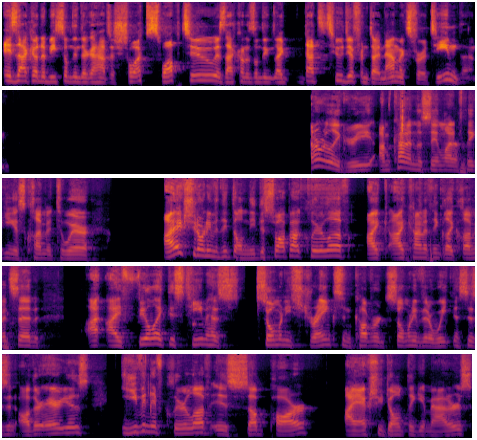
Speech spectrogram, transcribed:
Is that going to be something they're going to have to swap swap to? Is that kind of something like that's two different dynamics for a team then? I don't really agree. I'm kind of in the same line of thinking as Clement to where I actually don't even think they'll need to swap out Clear Love. I, I kind of think, like Clement said, I, I feel like this team has so many strengths and covered so many of their weaknesses in other areas. Even if Clear Love is subpar, I actually don't think it matters.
